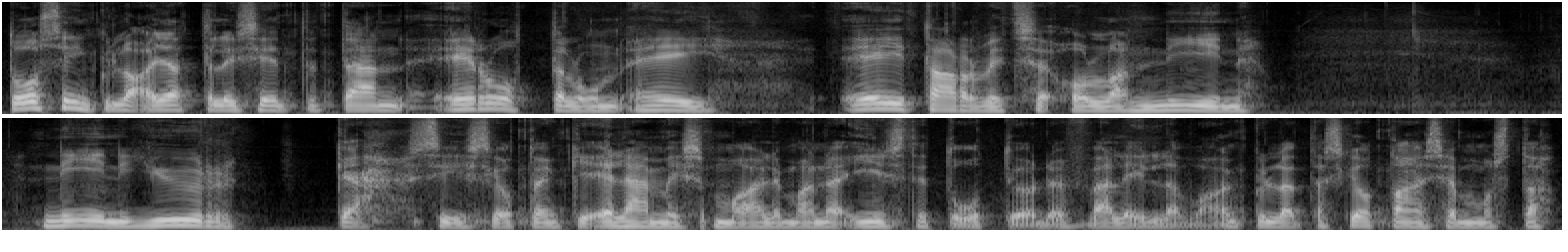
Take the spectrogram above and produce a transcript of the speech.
Tosin kyllä ajattelisin, että tämän erottelun ei, ei tarvitse olla niin, niin jyrkkä, siis jotenkin elämismaailman ja instituutioiden välillä, vaan kyllä tässä jotain semmoista –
